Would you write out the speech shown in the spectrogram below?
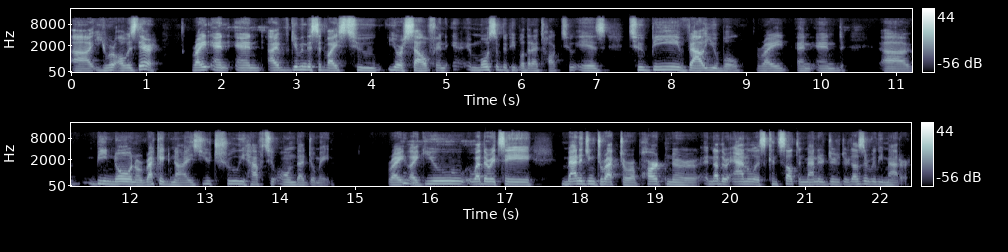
uh, you were always there, right? And and I've given this advice to yourself and, and most of the people that I talk to is to be valuable, right? And and uh, be known or recognized, you truly have to own that domain, right? Mm-hmm. Like you, whether it's a managing director, a partner, another analyst, consultant, manager, it doesn't really matter,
